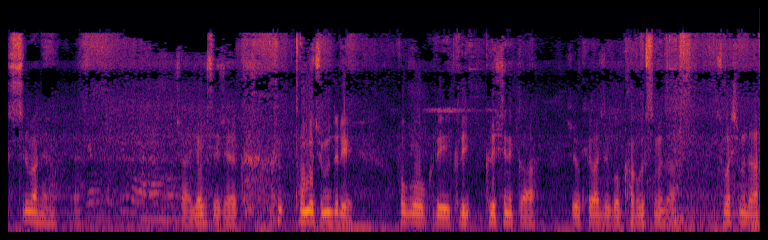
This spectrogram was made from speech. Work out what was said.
쓸만해요. 예. 자 여기서 이제 그 동네 주민들이 보고 그리 그리 그리시니까 쭉 해가지고 가보겠습니다. 수고하십니다.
